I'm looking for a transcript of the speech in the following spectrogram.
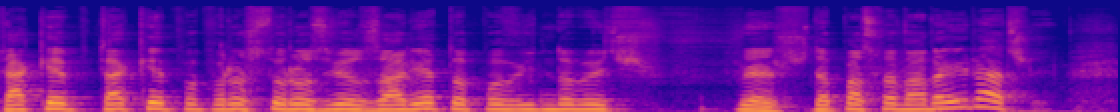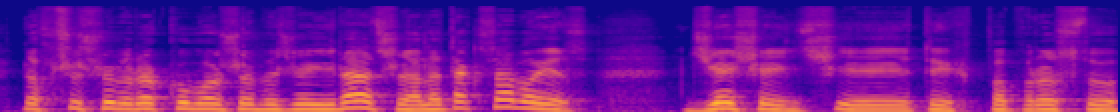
Takie, takie po prostu rozwiązanie to powinno być, wiesz, dopasowane inaczej. No w przyszłym roku może będzie inaczej, ale tak samo jest 10 y, tych po prostu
